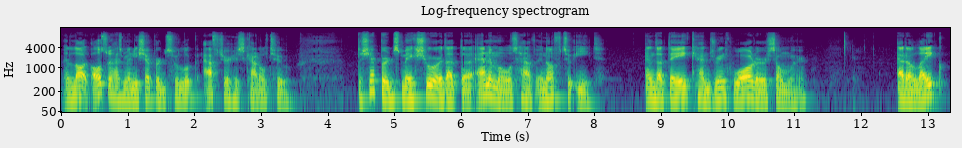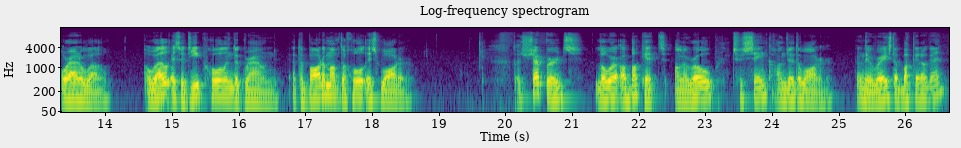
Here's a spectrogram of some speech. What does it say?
and Lot also has many shepherds who look after his cattle too. The shepherds make sure that the animals have enough to eat, and that they can drink water somewhere, at a lake or at a well. A well is a deep hole in the ground. At the bottom of the hole is water. The shepherds lower a bucket on a rope to sink under the water, and they raise the bucket again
